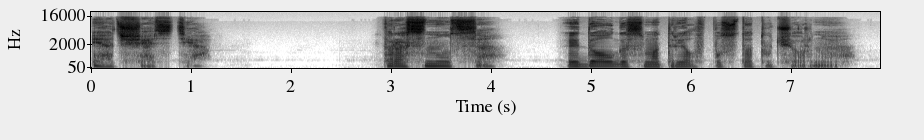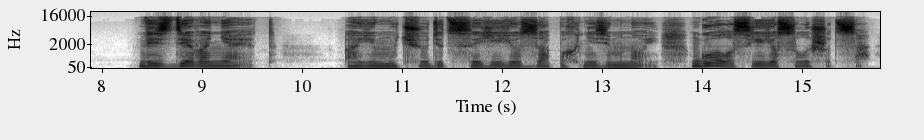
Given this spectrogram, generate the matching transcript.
и от счастья. Проснулся и долго смотрел в пустоту черную. Везде воняет, а ему чудится ее запах неземной, голос ее слышится —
